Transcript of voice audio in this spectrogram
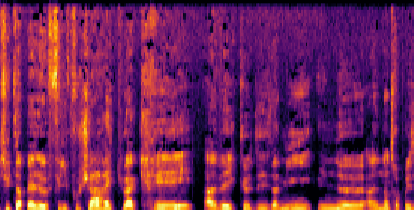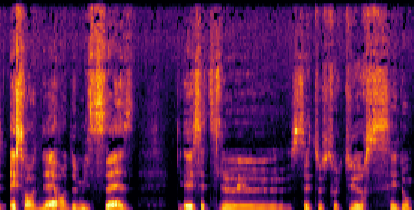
tu t'appelles Philippe Fouchard et tu as créé avec des amis une, une entreprise extraordinaire en 2016. Et cette, cette structure, c'est donc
